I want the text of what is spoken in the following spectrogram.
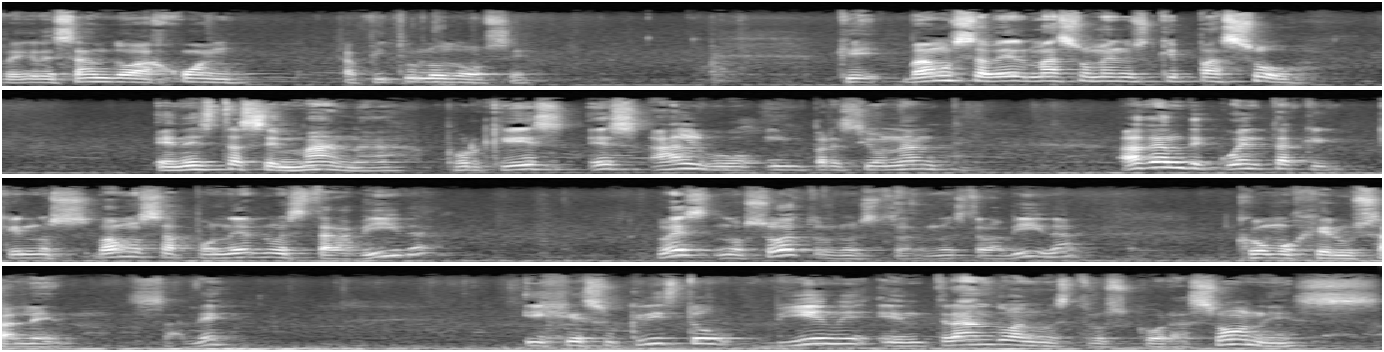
Regresando a Juan, capítulo 12, que vamos a ver más o menos qué pasó en esta semana, porque es, es algo impresionante. Hagan de cuenta que, que nos vamos a poner nuestra vida no es nosotros, nuestra, nuestra vida, como Jerusalén. ¿Sale? Y Jesucristo viene entrando a nuestros corazones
